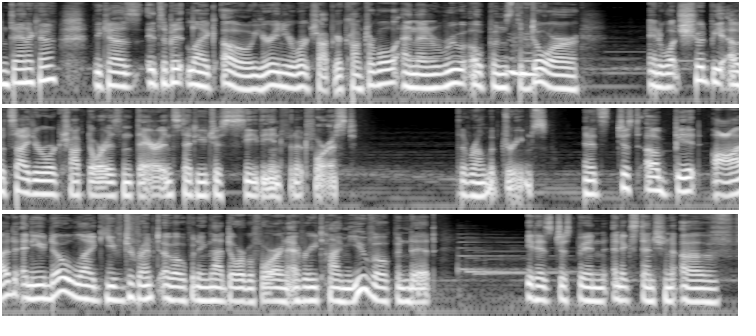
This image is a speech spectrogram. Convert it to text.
Danica, because it's a bit like, oh, you're in your workshop, you're comfortable, and then Rue opens the Mhm. door, and what should be outside your workshop door isn't there. Instead, you just see the infinite forest, the realm of dreams. And it's just a bit odd, and you know, like, you've dreamt of opening that door before, and every time you've opened it, it has just been an extension of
